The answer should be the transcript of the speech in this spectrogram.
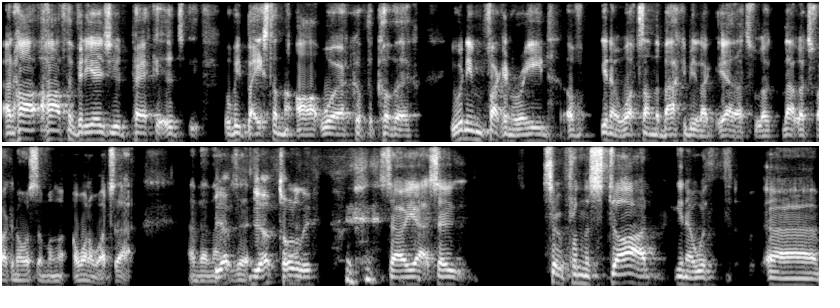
and half, half the videos you'd pick it will be based on the artwork of the cover. You wouldn't even fucking read of you know what's on the back. You'd be like, yeah, that's look that looks fucking awesome. I want to watch that, and then that yep, was it. Yep, totally. so yeah, so so from the start, you know, with uh,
